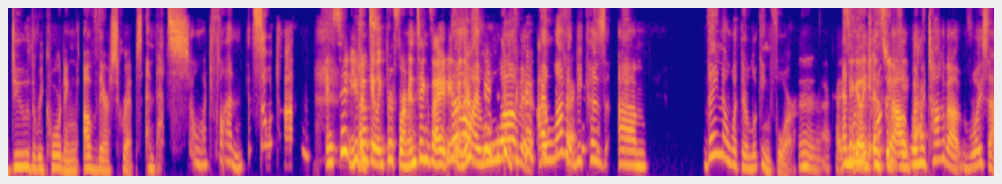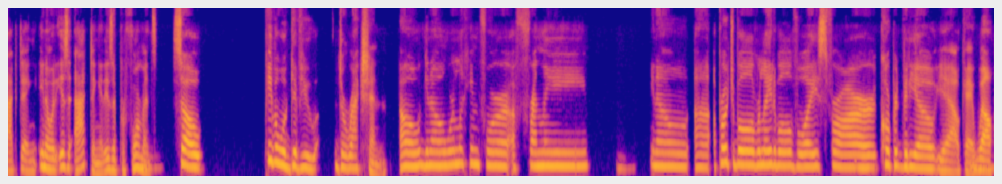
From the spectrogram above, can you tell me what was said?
do the recording of their scripts. And that's so much fun. It's so much fun. Is it? You don't get like performance anxiety? No, I love it. I love it because um, they know what they're looking for. Mm, okay. And so when, like we talk about, when we talk about voice acting, you know, it is acting, it is a performance. Mm-hmm. So people will give you direction. Oh, you know, we're looking for a friendly you know, uh, approachable, relatable voice for our mm-hmm. corporate video. Yeah, okay. Mm-hmm. Well,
